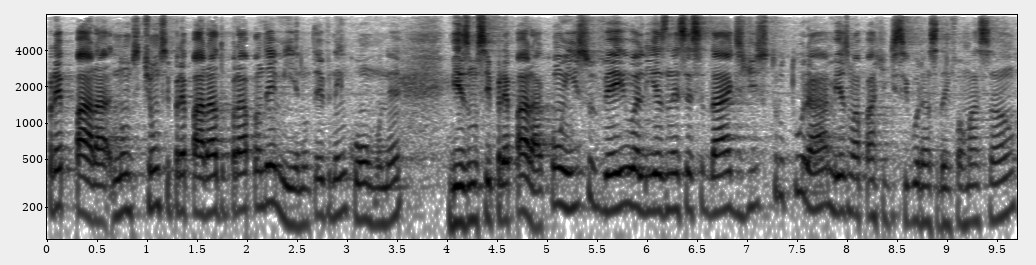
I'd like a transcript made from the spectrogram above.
preparado, não tinham se preparado para a pandemia, não teve nem como, né? Mesmo se preparar. Com isso veio ali as necessidades de estruturar mesmo a parte de segurança da informação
